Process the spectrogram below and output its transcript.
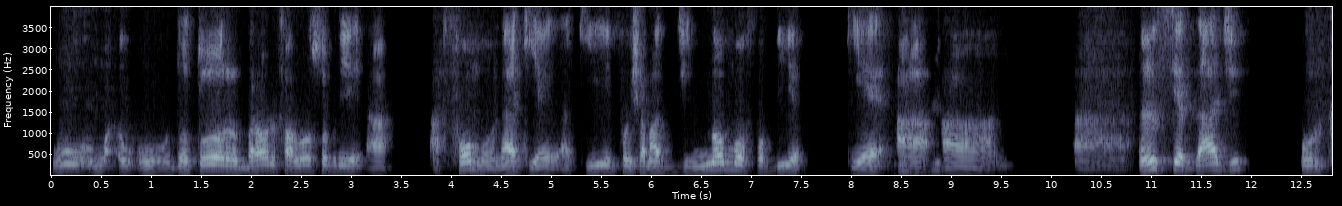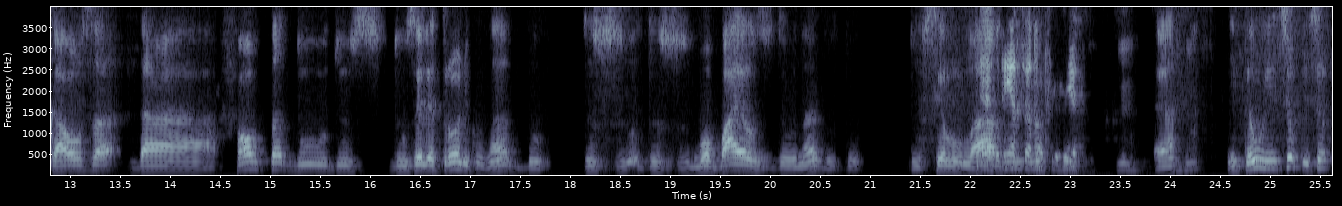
O, o, o doutor Braulio falou sobre a, a FOMO, né, que é, aqui foi chamado de nomofobia, que é a, a, a ansiedade por causa da falta do, dos, dos eletrônicos, né, do, dos, dos mobiles, do, né, do, do, do celular. É, tem essa nomofobia. É. Uhum. Então, isso, isso é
